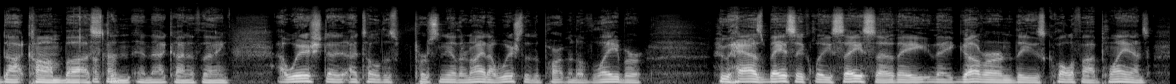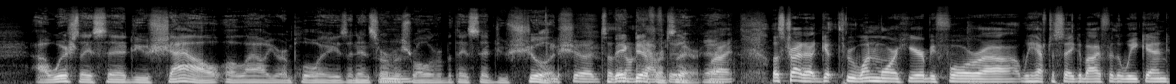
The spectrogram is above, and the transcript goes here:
dot com bust okay. and, and that kind of thing. I wished, I, I told this person the other night, I wish the Department of Labor, who has basically say so, they, they govern these qualified plans I wish they said you shall allow your employees an in-service mm. rollover, but they said you should. You should. So big difference there. Yeah. Right. Let's try to get through one more here before uh, we have to say goodbye for the weekend.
